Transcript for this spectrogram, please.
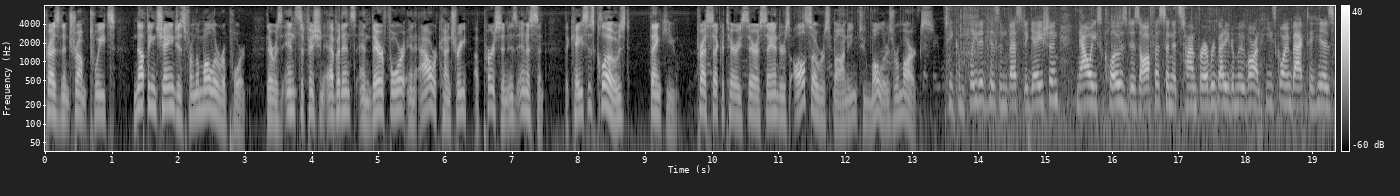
President Trump tweets, Nothing changes from the Mueller report. There was insufficient evidence, and therefore, in our country, a person is innocent. The case is closed. Thank you. Press Secretary Sarah Sanders also responding to Mueller's remarks. He completed his investigation. Now he's closed his office, and it's time for everybody to move on. He's going back to his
